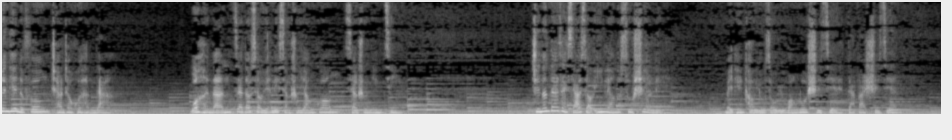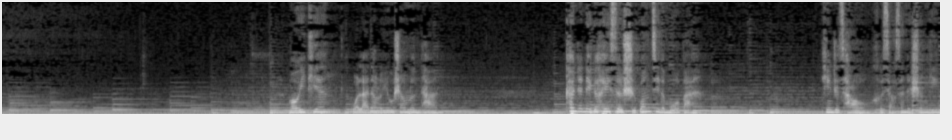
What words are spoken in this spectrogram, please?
春天的风常常会很大，我很难再到校园里享受阳光、享受宁静，只能待在狭小阴凉的宿舍里，每天靠游走于网络世界打发时间。某一天，我来到了忧伤论坛，看着那个黑色时光机的模板，听着草和小三的声音。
